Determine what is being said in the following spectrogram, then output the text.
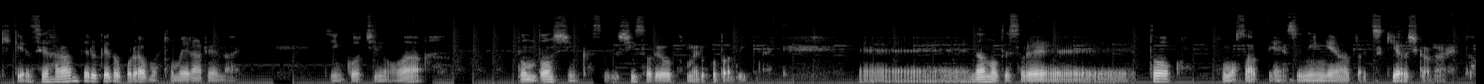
危険性はらんでるけど、これはもう止められない。人工知能はどんどん進化するし、それを止めることはできない。えー、なので、それとホモ・サピエンス、人間はやっぱり付き合うしかないと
